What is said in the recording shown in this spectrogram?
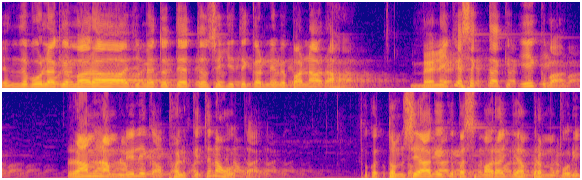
इंद्र बोला कि महाराज, मैं तो दैत्यों से युद्ध करने में बना रहा। मैं नहीं कह सकता कि एक बार राम नाम लेने का फल कितना होता है। तो तुमसे आगे कि बस महाराज, यहाँ ब्रह्मपुरी?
